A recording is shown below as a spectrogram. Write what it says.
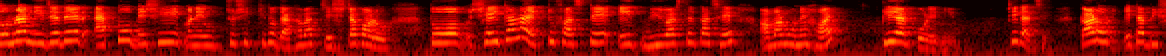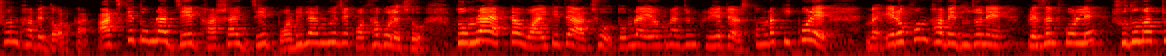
তোমরা নিজেদের এত বেশি মানে উচ্চশিক্ষিত দেখাবার চেষ্টা করো, তো সেইটা না একটু ফার্স্টে এই ভিউয়ার্সদের কাছে আমার মনে হয় ক্লিয়ার করে নিও, ঠিক আছে? কারণ এটা ভীষণভাবে দরকার। আজকে তোমরা যে ভাষায়, যে বডি ল্যাঙ্গুয়েজে কথা বলেছ, তোমরা একটা ওয়াইটিতে আছো, তোমরা এরকম একজন ক্রিয়েটার্স তোমরা কি করে এরকমভাবে দুজনে প্রেজেন্ট করলে? শুধুমাত্র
